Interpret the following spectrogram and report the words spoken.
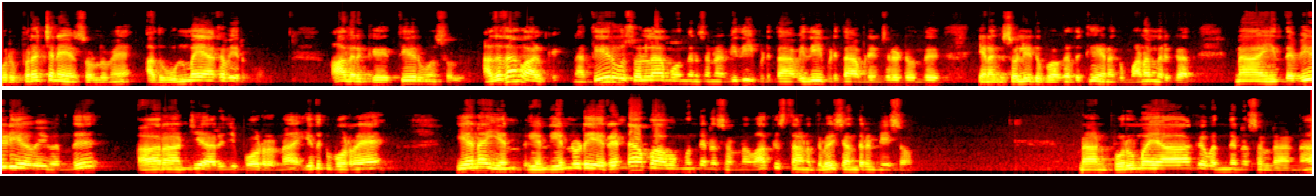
ஒரு பிரச்சனையை சொல்லுவேன் அது உண்மையாகவே இருக்கும். அதற்கு தீர்வும் சொல்லுவேன். அதுதான் வாழ்க்கை. நான் தீர்வு சொல்லாம வந்து என்ன சொன்னேன் விதி இப்படித்தான் விதி இப்படித்தான் அப்படின்னு சொல்லிட்டு வந்து எனக்கு சொல்லிட்டு போகிறதுக்கு எனக்கு மனம் இருக்காது. நான் இந்த வீடியோவை வந்து ஆராய்ஞ்சு அறிஞ்சு போடுறேன்னா எதுக்கு போடுறேன்? ஏன்னா என் என் என்னுடைய ரெண்டாம் பாவம் வந்து என்ன சொன்ன வாக்குஸ்தானத்துல சந்திரன் நேசம். நான் பொறுமையாக வந்து என்ன சொல்றேன்னா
